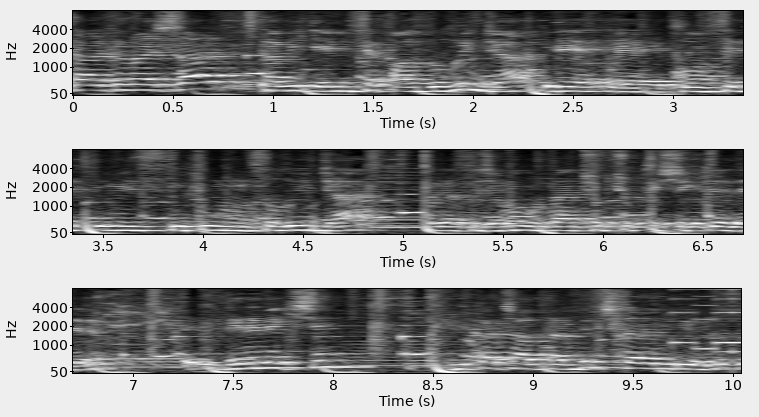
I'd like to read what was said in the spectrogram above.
Evet arkadaşlar tabii ki elbise fazla olunca bir de e, konseptimiz ipumuz olunca Poyraz hocama buradan çok çok teşekkür ederim. E, denemek için birkaç alternatif çıkarabiliyoruz.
